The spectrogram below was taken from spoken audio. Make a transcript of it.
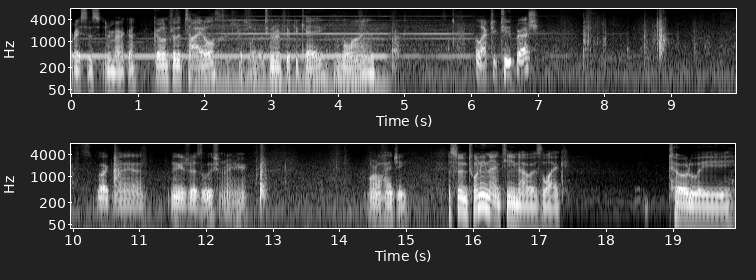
races in America. Going for the title, there's like 250k on the line. Electric toothbrush. It's like my uh, New Year's resolution right here. Oral hygiene. So in 2019, I was like totally,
